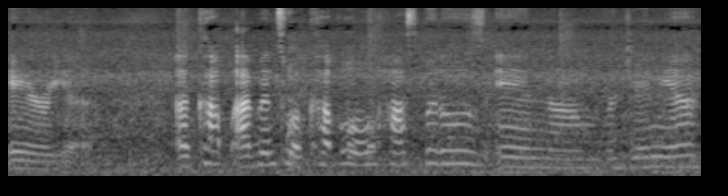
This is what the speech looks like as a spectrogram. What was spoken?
area. A couple, I've been to a couple hospitals in um, Virginia,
